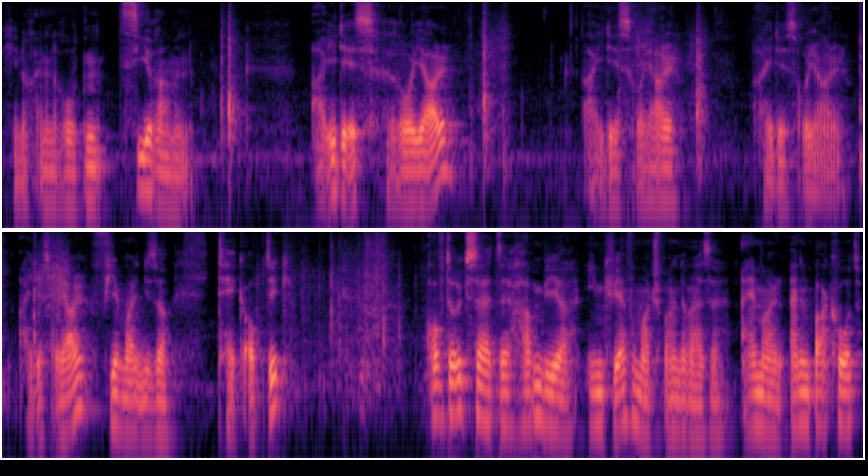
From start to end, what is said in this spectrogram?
hier noch einen roten Zierrahmen. AIDS Royal, AIDS Royal, AIDS Royal, AIDS Royal, viermal in dieser Tag-Optik. Auf der Rückseite haben wir im Querformat spannenderweise einmal einen Barcode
